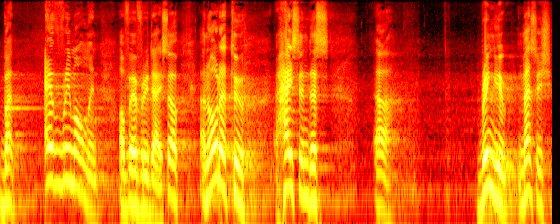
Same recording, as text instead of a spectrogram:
But every moment of every day. So, in order to hasten this, uh, bring you message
